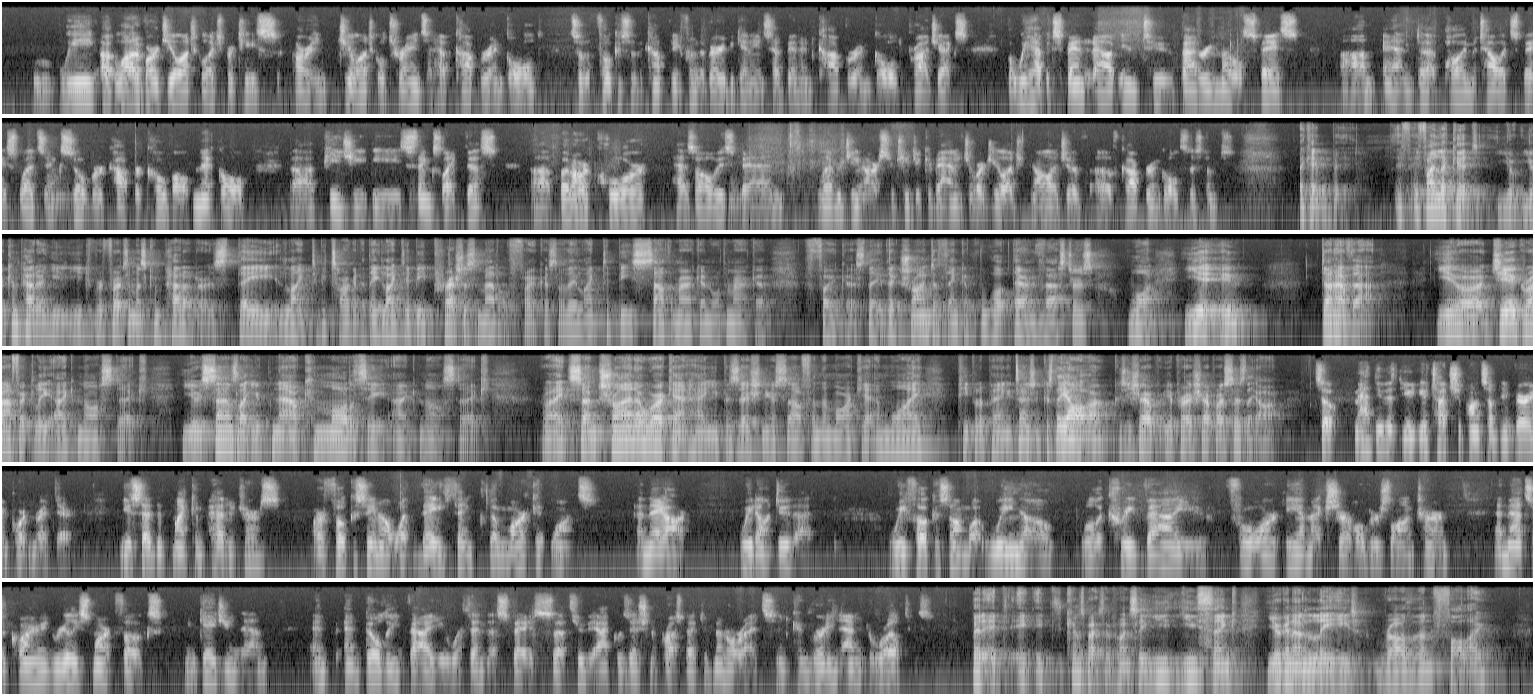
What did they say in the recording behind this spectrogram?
we a lot of our geological expertise are in geological terrains that have copper and gold. So the focus of the company from the very beginnings have been in copper and gold projects, but we have expanded out into battery metal space um, and uh, polymetallic space, lead, zinc, silver, copper, cobalt, nickel, uh, PGEs, things like this. Uh, but our core has always been leveraging our strategic advantage of our geologic knowledge of, of copper and gold systems. Okay, but if, if I look at your, your competitor, you, you refer to them as competitors, they like to be targeted. They like to be precious metal focused, or they like to be South America, North America focused. They, they're trying to think of what their investors want. You don't have that. You are geographically agnostic. You sounds like you're now commodity agnostic right? So I'm trying to work out how you position yourself in the market and why people are paying attention because they are because your share, your share price says they are. So Matthew, this, you, you touched upon something very important right there. You said that my competitors are focusing on what they think the market wants, and they are. We don't do that. We focus on what we know will accrete value for EMX shareholders long term, and that's acquiring really smart folks, engaging them, and, and building value within this space uh, through the acquisition of prospective mineral rights and converting that into royalties. But it, it, it comes back to the point. So you, you think you're going to lead rather than follow,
